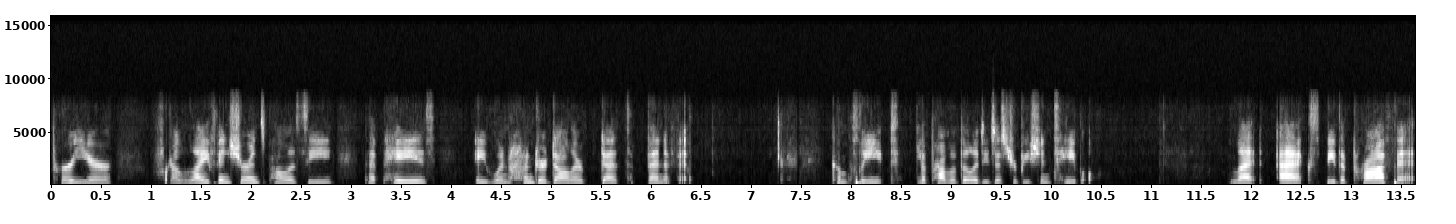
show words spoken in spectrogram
per year for a life insurance policy that pays a $100 death benefit. Complete the probability distribution table. Let X be the profit,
